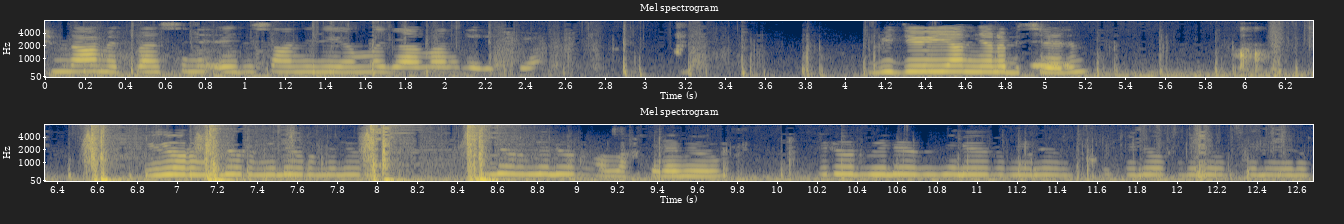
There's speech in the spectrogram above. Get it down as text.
Şimdi Ahmet ben seni 50 saniyede yanına gelmem gerekiyor. Videoyu yan yana bitirelim. Geliyorum geliyorum geliyorum geliyorum. Geliyorum geliyorum. Allah gelemiyorum. Geliyorum geliyorum geliyorum geliyorum. Geliyorum geliyorum geliyorum.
